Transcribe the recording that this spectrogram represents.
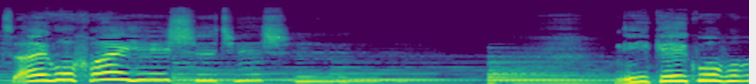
在我怀疑世界时。你给过我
